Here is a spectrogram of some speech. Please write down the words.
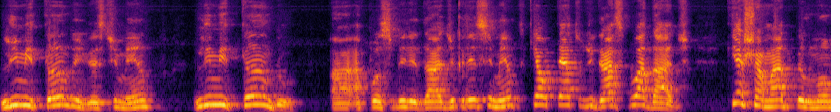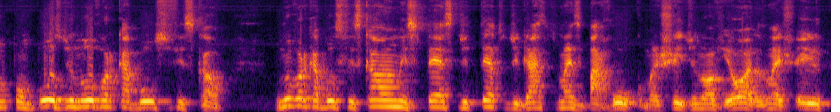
limitando o investimento, limitando a, a possibilidade de crescimento, que é o teto de gastos do Haddad, que é chamado pelo nome pomposo de novo arcabouço fiscal. O novo arcabouço fiscal é uma espécie de teto de gastos mais barroco, mais cheio de nove horas, mais cheio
